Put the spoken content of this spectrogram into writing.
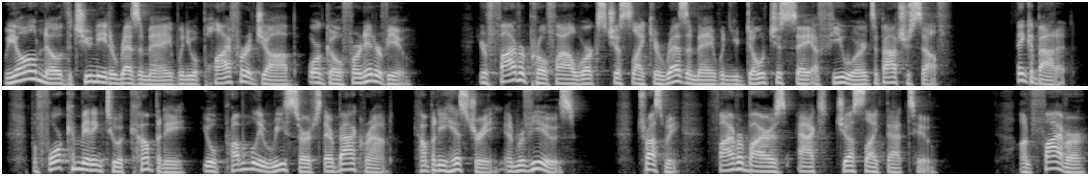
We all know that you need a resume when you apply for a job or go for an interview. Your Fiverr profile works just like your resume when you don't just say a few words about yourself. Think about it. Before committing to a company, you will probably research their background, company history, and reviews. Trust me, Fiverr buyers act just like that too. On Fiverr,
